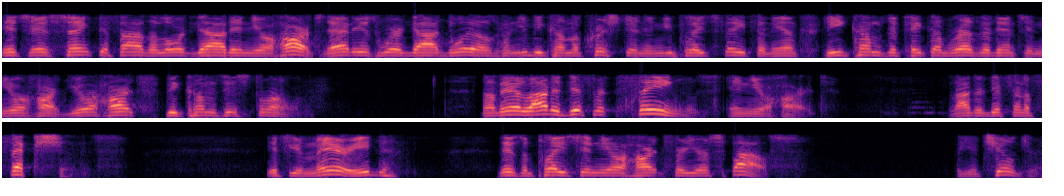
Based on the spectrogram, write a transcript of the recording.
It says, Sanctify the Lord God in your hearts. That is where God dwells when you become a Christian and you place faith in Him. He comes to take up residence in your heart. Your heart becomes His throne. Now, there are a lot of different things in your heart, a lot of different affections. If you're married, there's a place in your heart for your spouse, for your children.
